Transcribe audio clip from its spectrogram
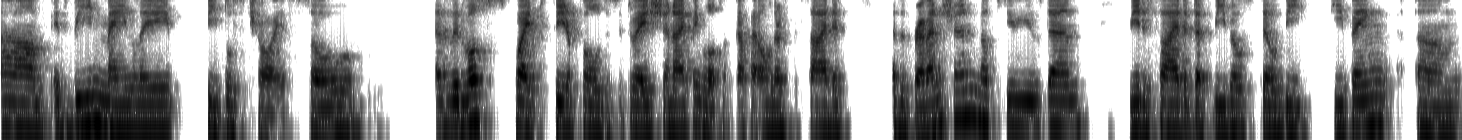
um, it's been mainly people's choice so as it was quite fearful the situation i think lots of cafe owners decided as a prevention not to use them we decided that we will still be keeping um,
